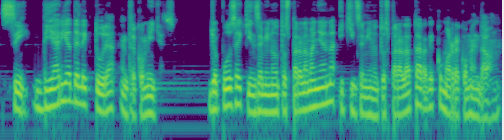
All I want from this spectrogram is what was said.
Sí, diaria de lectura, entre comillas. Yo puse 15 minutos para la mañana y 15 minutos para la tarde como recomendaban.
